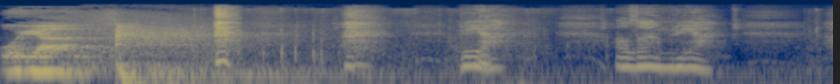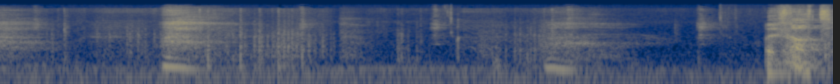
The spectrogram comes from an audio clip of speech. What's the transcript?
Uyan. Rüya. Allah'ım rüya. Evlat.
